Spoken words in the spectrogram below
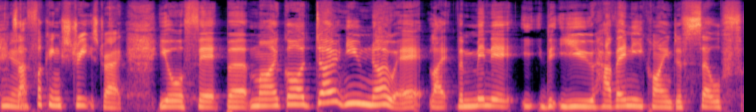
It's that fucking street track. You're fit, but my God, don't you know it? Like the minute that you have any kind of self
